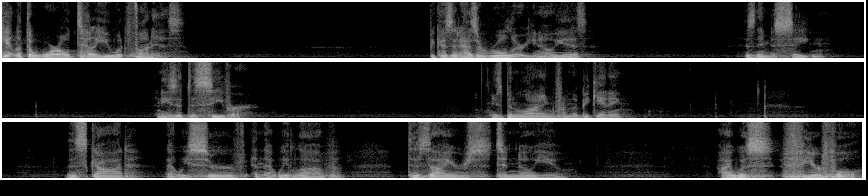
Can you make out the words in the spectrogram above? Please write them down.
can't let the world tell you what fun is because it has a ruler. You know who he is? His name is Satan. And he's a deceiver. He's been lying from the beginning. This God that we serve and that we love desires to know you. I was fearful,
